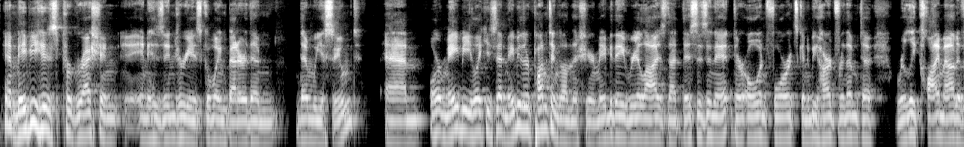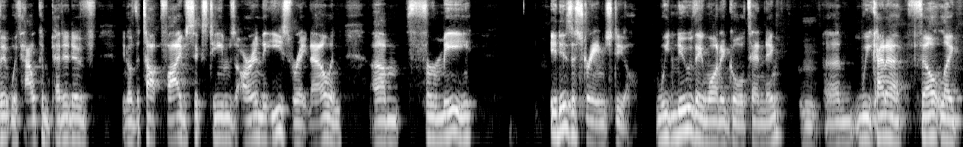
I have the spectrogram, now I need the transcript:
Yeah, maybe his progression in his injury is going better than than we assumed. Um, or maybe, like you said, maybe they're punting on this year. Maybe they realize that this isn't it. They're 0 and 4. It's going to be hard for them to really climb out of it with how competitive, you know, the top five, six teams are in the East right now. And um, for me, it is a strange deal. We knew they wanted goaltending. Mm-hmm. Uh, we kind of felt like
